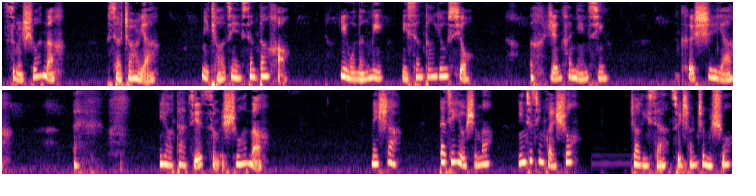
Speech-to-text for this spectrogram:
怎么说呢，小赵呀，你条件相当好，业务能力也相当优秀，呃，人还年轻。可是呀，哎，要大姐怎么说呢？没事，大姐有什么，您就尽管说。赵丽霞嘴上这么说，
